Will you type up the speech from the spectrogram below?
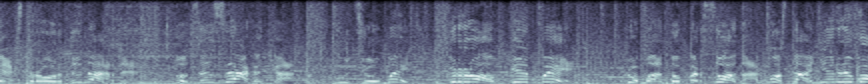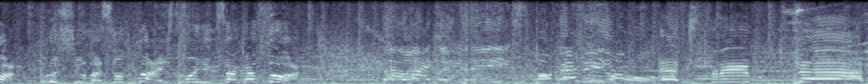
Екстраординарне! То це загадка! У цю мить кров кипить! Команду персона! Останній ривок! Лишилась одна із моїх загадок! Давай, Блейдер Ікс, покажи йому! Екстрим Дет!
